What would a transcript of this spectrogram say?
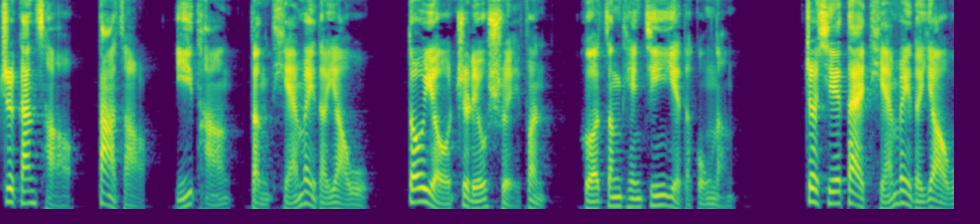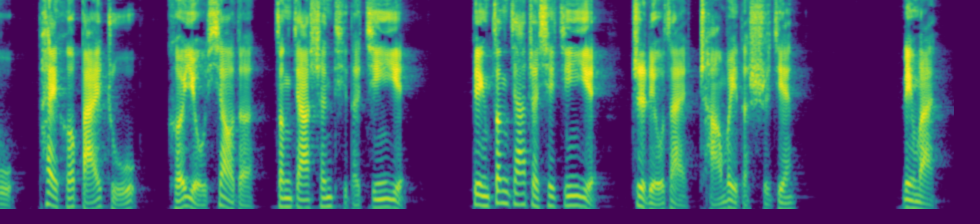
炙甘草、大枣、饴糖等甜味的药物都有滞留水分和增添津液的功能。这些带甜味的药物配合白术，可有效地增加身体的津液，并增加这些津液滞留在肠胃的时间。另外，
